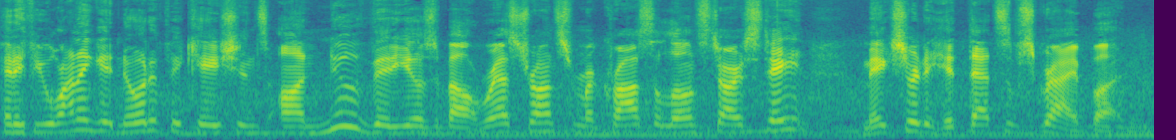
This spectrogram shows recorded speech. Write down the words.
And if you want to get notifications on new videos about restaurants from across the Lone Star State, make sure to hit that subscribe button.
